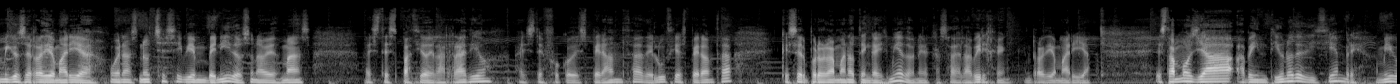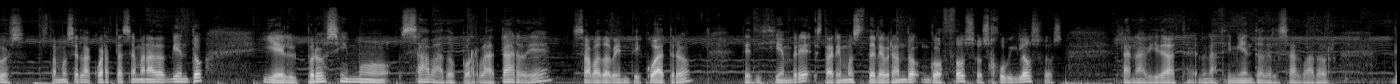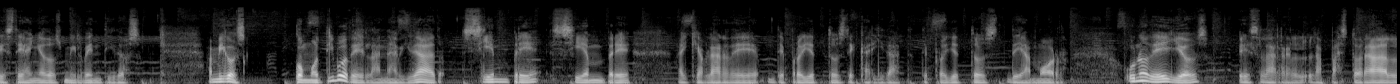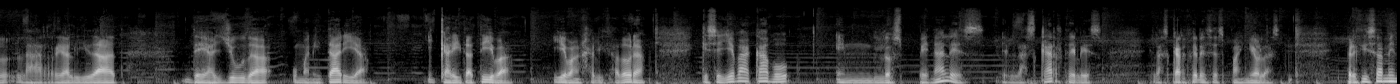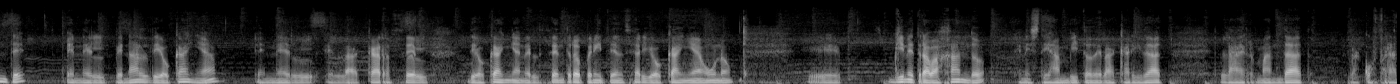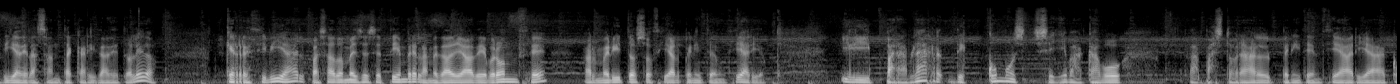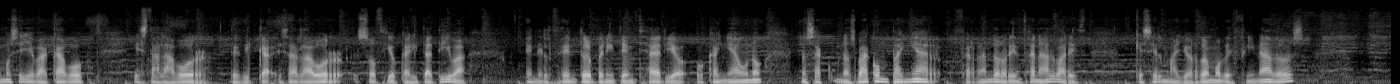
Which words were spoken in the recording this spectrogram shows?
Amigos de Radio María, buenas noches y bienvenidos una vez más a este espacio de la radio, a este foco de esperanza, de luz y esperanza, que es el programa No tengáis miedo en la Casa de la Virgen, en Radio María. Estamos ya a 21 de diciembre, amigos, estamos en la cuarta semana de Adviento y el próximo sábado por la tarde, sábado 24 de diciembre, estaremos celebrando gozosos, jubilosos, la Navidad, el nacimiento del Salvador de este año 2022. Amigos, con motivo de la Navidad, siempre, siempre hay que hablar de, de proyectos de caridad, de proyectos de amor. Uno de ellos es la, la pastoral, la realidad de ayuda humanitaria y caritativa y evangelizadora que se lleva a cabo en los penales, en las cárceles, en las cárceles españolas. Precisamente en el penal de Ocaña, en, la cárcel de Ocaña, en el centro penitenciario Ocaña 1, eh, viene trabajando en este ámbito de la caridad la hermandad, la cofradía de la Santa Caridad de Toledo, que recibía el pasado mes de septiembre la medalla de bronce al mérito social penitenciario. Y para hablar de cómo se lleva a cabo la pastoral penitenciaria, cómo se lleva a cabo esta labor, esa labor sociocaritativa en el centro penitenciario Ocaña 1, nos, nos va a acompañar Fernando Lorenzana Álvarez, que es el mayordomo de finados,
